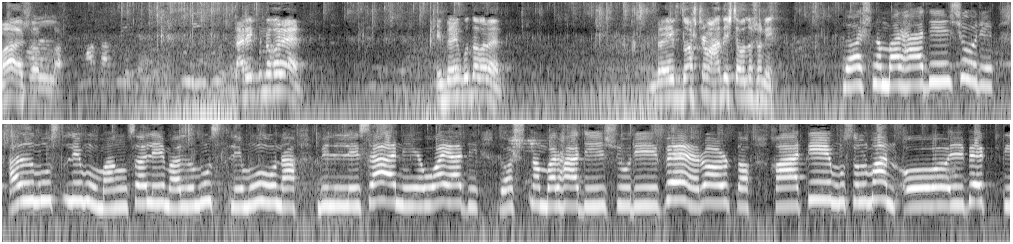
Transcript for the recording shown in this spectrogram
মাশাআল্লাহ। তারিফ কোন করেন? ইব্রাহিম কোন করেন? ইব্রাহিম দশটা হাদিসটা বলতো শুনি। দশ নম্বর হাদিস শরীফ আল মুসলিমু মান সালিম আল মুসলিমুনা। বিল লিসানি ওয়া ইয়াদি দশ নম্বর হাদিস শরীফের অর্থ খাঁটি মুসলমান ওই ব্যক্তি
